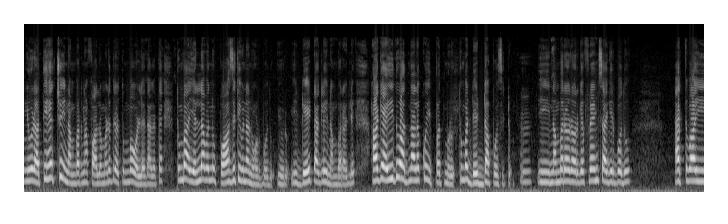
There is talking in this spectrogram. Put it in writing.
ಇವರು ಅತಿ ಹೆಚ್ಚು ಈ ನಂಬರ್ನ ಫಾಲೋ ಮಾಡಿದ್ರೆ ತುಂಬ ಒಳ್ಳೆಯದಾಗುತ್ತೆ ತುಂಬ ಎಲ್ಲವನ್ನು ಪಾಸಿಟಿವ್ನ ನೋಡ್ಬೋದು ಇವರು. ಈ ಡೇಟ್ ಆಗಲಿ ಈ ನಂಬರ್ ಆಗಲಿ. ಹಾಗೆ ಐದು ಹದಿನಾಲ್ಕು ಇಪ್ಪತ್ತ್ಮೂರು ತುಂಬ ಡೆಡ್ ಅಪೋಸಿಟು ಈ ನಂಬರ್ ಅವ್ರು ಅವ್ರಿಗೆ ಫ್ರೆಂಡ್ಸ್ ಆಗಿರ್ಬೋದು ಅಥವಾ ಈ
